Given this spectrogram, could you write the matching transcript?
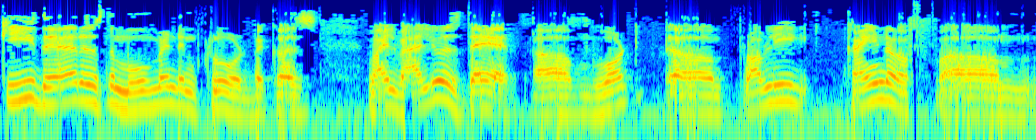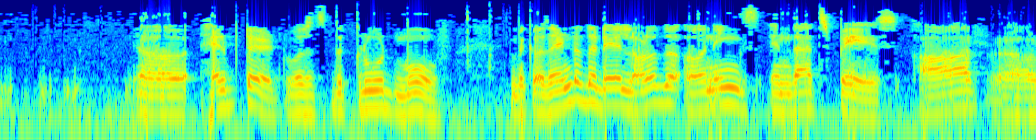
key there is the movement in crude because while value is there, uh, what uh, probably kind of um, uh, helped it was the crude move because end of the day, a lot of the earnings in that space are uh,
